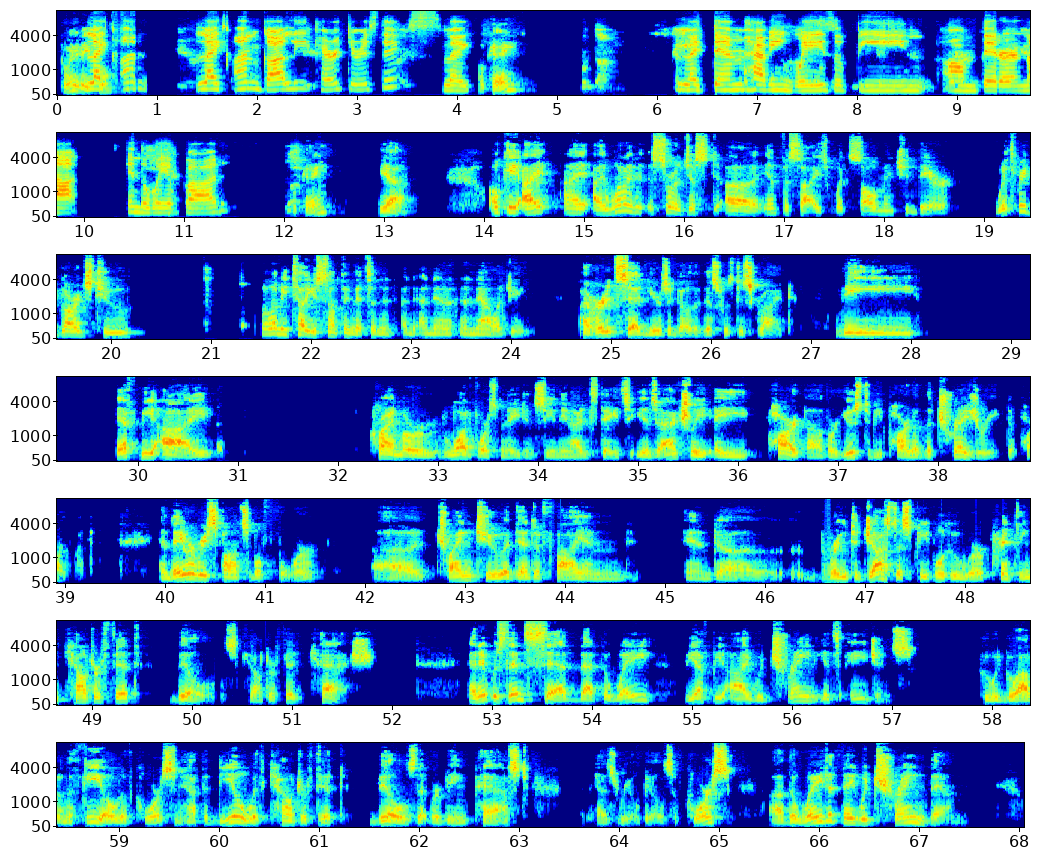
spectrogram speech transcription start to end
Go ahead, April. like un like ungodly characteristics like Okay. like them having ways of being um that are not in the way of god Okay. Yeah. Okay. I I, I want to sort of just uh, emphasize what Saul mentioned there with regards to. Well, let me tell you something that's an, an, an analogy. I've heard it said years ago that this was described. The FBI crime or law enforcement agency in the United States is actually a part of, or used to be part of, the Treasury Department. And they were responsible for uh, trying to identify and, and uh, bring to justice people who were printing counterfeit bills, counterfeit cash. And it was then said that the way the FBI would train its agents, who would go out in the field, of course, and have to deal with counterfeit bills that were being passed as real bills, of course, uh, the way that they would train them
